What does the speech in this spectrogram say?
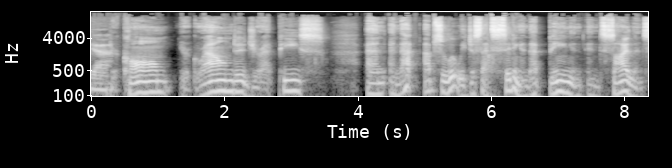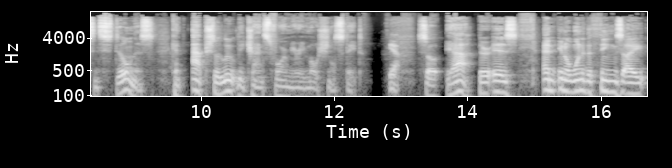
Yeah. You're calm you're grounded you're at peace and and that absolutely just that sitting and that being in, in silence and stillness can absolutely transform your emotional state. Yeah. So yeah there is and you know one of the things i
